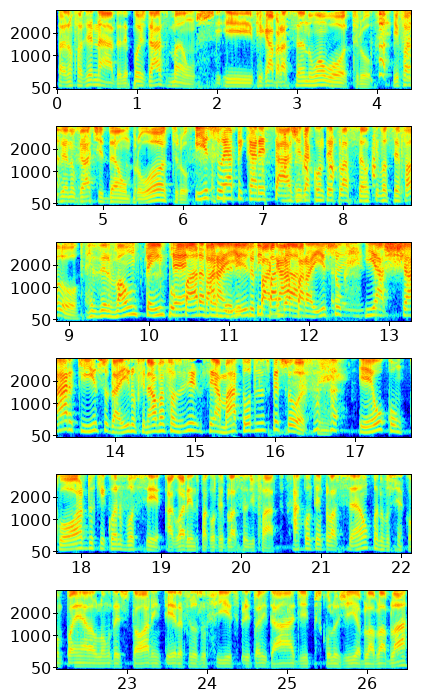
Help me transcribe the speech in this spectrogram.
para não fazer nada, depois dar as mãos e ficar abraçando um ao outro e fazendo gratidão um pro outro, isso é a picaretagem da contemplação que você falou. Reservar um tempo É, para, fazer isso, isso e e pagar, pagar. para isso Para isso. e achar que isso daí no final vai fazer você amar todas as pessoas. Eu concordo que quando você, agora indo para a contemplação de fato, a contemplação, quando você acompanha ela ao longo da história inteira, filosofia, espiritualidade, psicologia, blá blá blá,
